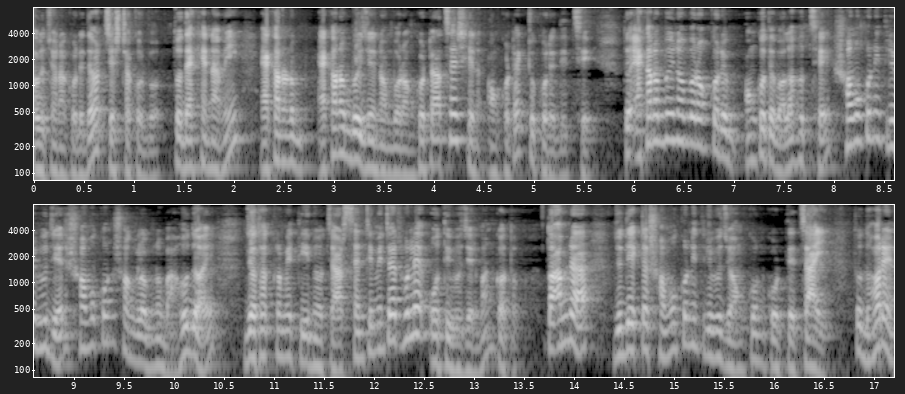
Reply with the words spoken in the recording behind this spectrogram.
আলোচনা করে দেওয়ার চেষ্টা করব। তো দেখেন আমি একানব্বই একানব্বই যে নম্বর অঙ্কটা আছে, সে অঙ্কটা একটু করে দিচ্ছি। তো একানব্বই নম্বর অঙ্করে, অঙ্কতে বলা হচ্ছে, সমকোণী ত্রিভুজের সমকোণ সংলগ্ন বাহুদয় যথাক্রমে তিন ও চার সেন্টিমিটার হলে অতিভুজের মান কত? তো আমরা যদি একটা সমকোণী ত্রিভুজ অঙ্কন করতে চাই, তো ধরেন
